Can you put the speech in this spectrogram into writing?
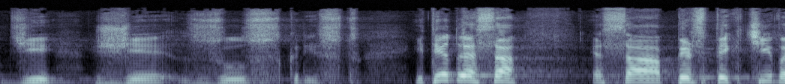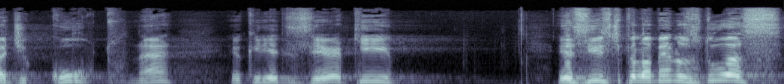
de Jesus Cristo. E tendo essa, essa perspectiva de culto, né, eu queria dizer que existe pelo menos duas,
